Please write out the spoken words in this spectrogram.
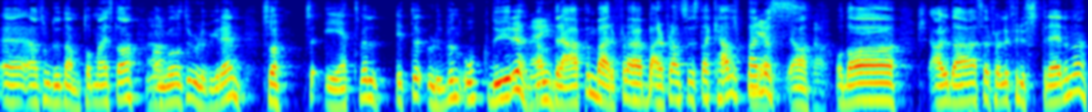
eh, som du nevnte om meg i stad, angående dette ulvegreien, så, så et vel ikke ulven opp dyret. Nei. De dreper den bare fordi bare fordi han syns det er kaldt, nærmest. Yes, Ja. ja. Og da er jo det selvfølgelig frustrerende.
